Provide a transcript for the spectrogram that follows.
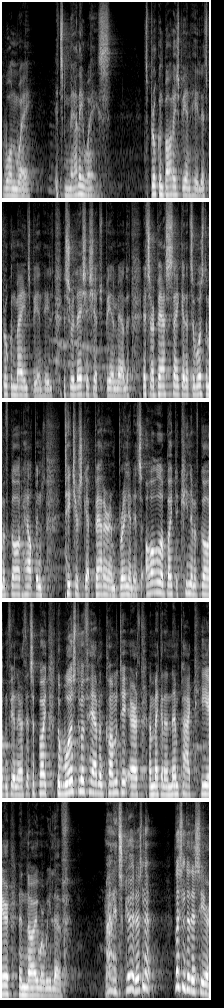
one way, it's many ways. It's broken bodies being healed. It's broken minds being healed. It's relationships being mended. It's our best thinking. It's the wisdom of God helping teachers get better and brilliant. It's all about the kingdom of God and on earth. It's about the wisdom of heaven coming to earth and making an impact here and now where we live. Man, it's good, isn't it? Listen to this here.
